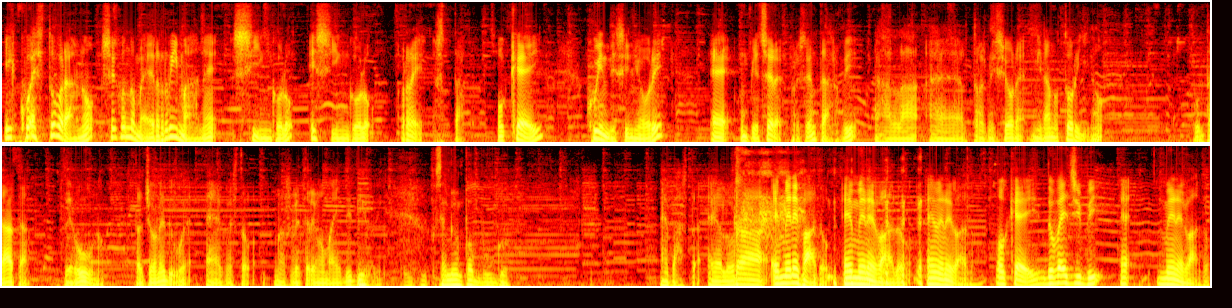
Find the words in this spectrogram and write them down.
E questo brano, secondo me, rimane singolo e singolo resta. Ok? Quindi, signori, è un piacere presentarvi alla eh, trasmissione Milano-Torino, puntata 01, stagione 2. Eh, questo non smetteremo mai di dirvi. sembri un po' bugo. E basta, e allora e me ne vado, e me ne vado, e me ne vado. Ok, dov'è GB? E me ne vado.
